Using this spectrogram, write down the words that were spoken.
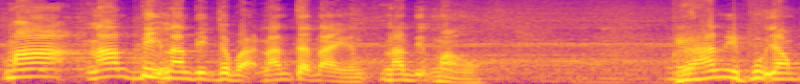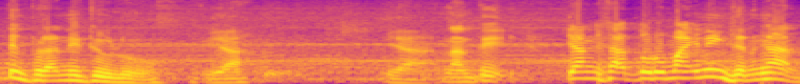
Ma, nanti nanti coba nanti tanya, nanti mau. Berani Bu, yang penting berani dulu, ya. Ya, nanti yang satu rumah ini jenengan.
